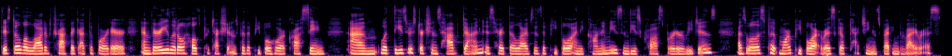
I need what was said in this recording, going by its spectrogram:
There's still a lot of traffic at the border and very little health protections for the people who are crossing. Um, what these restrictions have done is hurt the lives of the people and economies in these cross border regions, as well as put more people at risk of catching and spreading the virus.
